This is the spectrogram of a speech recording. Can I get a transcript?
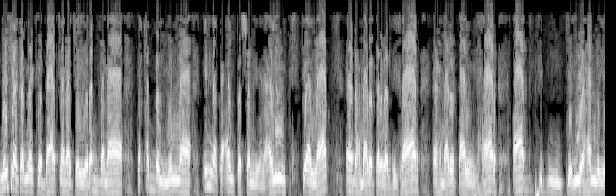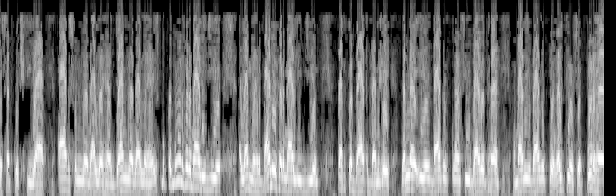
نیکیاں کرنے کے بعد کہنا چاہیے رب بنا تقبل ملنا ان کا انت سمیع علیم کہ اللہ ہمارے پروردگار، اے ہمارے پالنہار، آپ کے لیے ہم نے یہ سب کچھ کیا۔ آپ سننے والے ہیں، جاننے والے ہیں، اس کو قبول فرما لیجیے، اللہ مہربانی فرما لیجیے، تب تو بات بن گئی۔ ورنہ یہ عبادت کون سی عبادت ہے؟ ہماری عبادت تو غلطیوں سے پر ہے،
